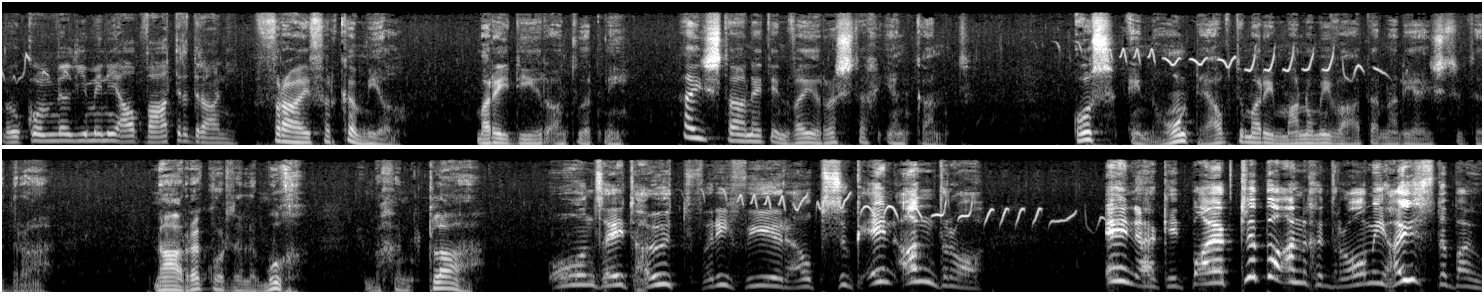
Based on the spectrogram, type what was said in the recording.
Hoekom wil jy my nie help water dra nie? Vra hy vir Kameel maar die dier antwoord nie. Hy staan net en wy rustig eenkant. Os en hond help toe maar die man om die water na die huis toe te dra. Na ruk word hulle moeg en begin kla. Ons het hout vir die vuur help soek en aandra. En ek het baie klippe aangedra om die huis te bou.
